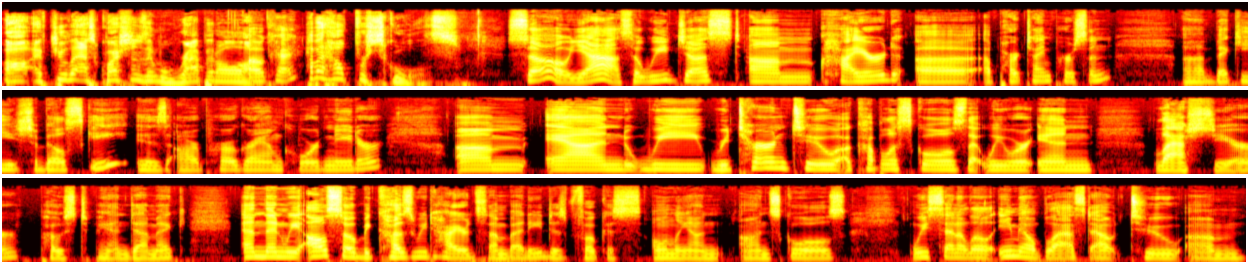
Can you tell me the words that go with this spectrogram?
Uh, I have two last questions, then we'll wrap it all up. Okay. How about help for schools? So yeah, so we just um, hired a, a part-time person. Uh, Becky Shabilsky is our program coordinator. Um, and we returned to a couple of schools that we were in last year post pandemic and then we also because we'd hired somebody to focus only on on schools we sent a little email blast out to um,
